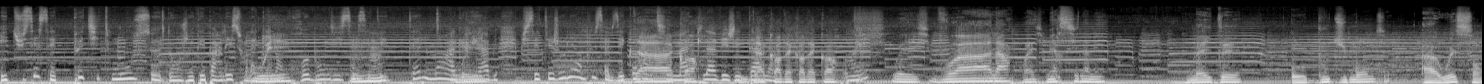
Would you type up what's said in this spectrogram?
Et tu sais, cette petite mousse dont je t'ai parlé sur laquelle Oui. on rebondissait, Mhm. c'était tellement agréable. Puis c'était joli en plus, ça faisait comme un petit D'accord. matelas végétal. D'accord, d'accord, d'accord. Oui. Oui, voilà. Ouais, merci, Namé. Mayday au bout du monde à Ouessant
